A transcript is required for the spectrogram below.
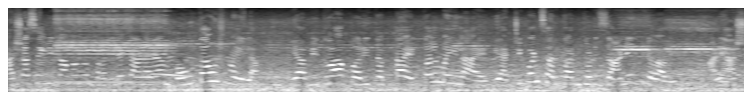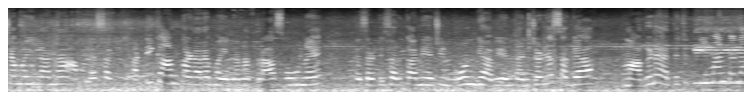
आशा सेविका म्हणून भरले जाणाऱ्या बहुतांश महिला या विधवा परितक्ता एकल महिला आहेत याची पण सरकारने थोडी जाणीव ठेवावी. आणि अशा महिलांना आपल्यासाठी काम करणाऱ्या महिलांना त्रास होऊ नये. त्यासाठी सरकारने याची नोंद घ्यावी आणि त्यांच्या ज्या सगळ्या मागण्या आहेत. त्याची किमान त्यांना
